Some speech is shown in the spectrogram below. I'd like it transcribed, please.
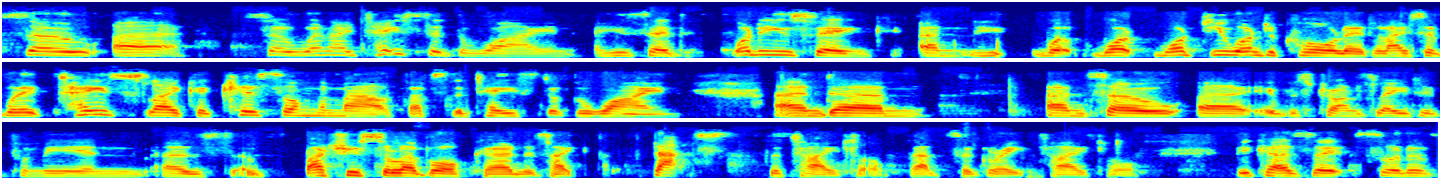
so uh, so when I tasted the wine, he said, "What do you think?" And he, what what what do you want to call it? And I said, "Well, it tastes like a kiss on the mouth. That's the taste of the wine." And um, and so uh, it was translated for me in as Baci sulla bocca, and it's like that's the title. That's a great title because it's sort of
